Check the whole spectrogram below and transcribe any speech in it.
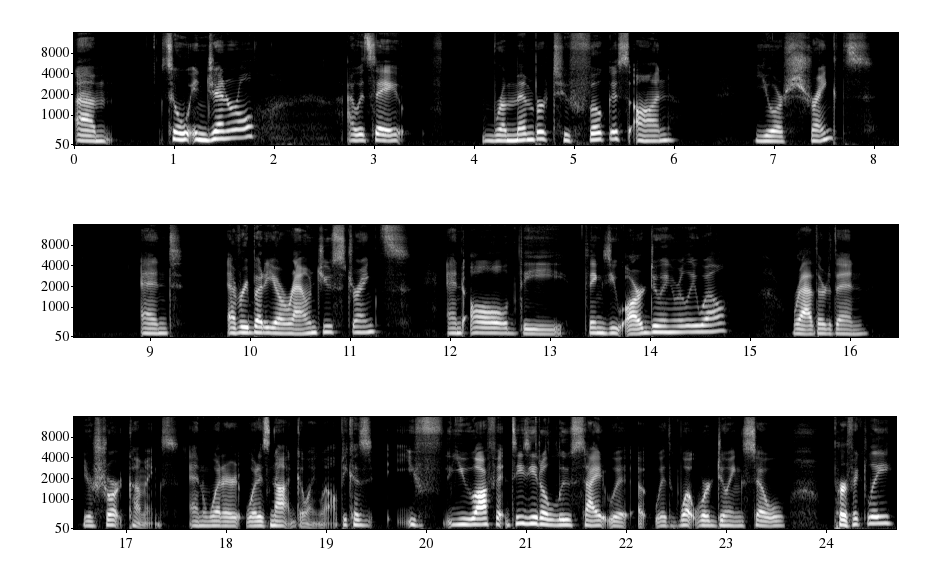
Um, so, in general, I would say remember to focus on your strengths and everybody around you's strengths and all the things you are doing really well rather than your shortcomings and what are what is not going well because you you often it's easy to lose sight with with what we're doing so perfectly,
